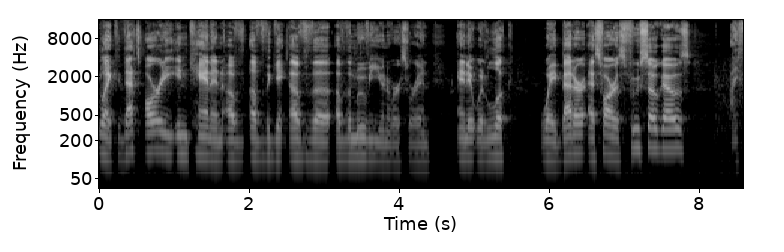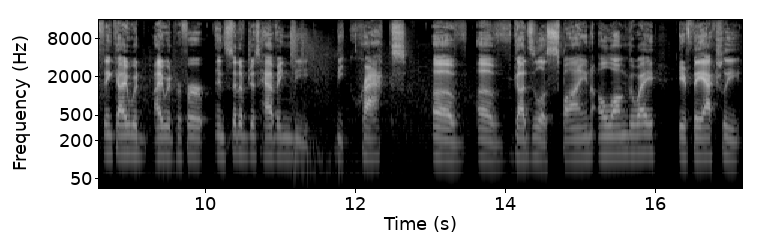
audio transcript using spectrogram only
Like that's already in canon of of the game of the of the movie universe we're in, and it would look way better. As far as Fuso goes, I think I would I would prefer instead of just having the the cracks of of Godzilla's spine along the way, if they actually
